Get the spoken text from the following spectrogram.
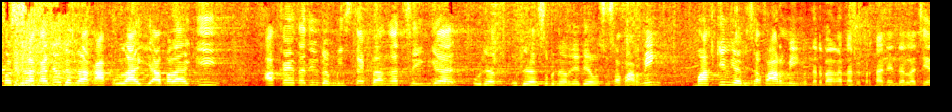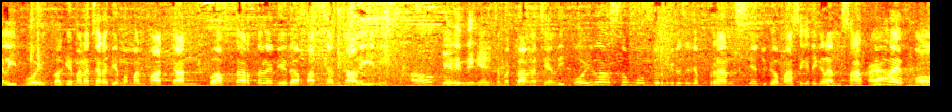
pergerakannya udah nggak kaku lagi, apalagi Akai tadi udah misstep banget sehingga udah udah sebenarnya dia susah farming, makin nggak bisa farming. Bener banget, tapi pertanyaan adalah Jelly Boy. Bagaimana cara dia memanfaatkan buff turtle yang dia dapatkan kali ini? Oke, Jadi ini cepet banget Jelly Boy langsung mundur begitu saja. Branch-nya juga masih ketinggalan satu Kayak- level.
